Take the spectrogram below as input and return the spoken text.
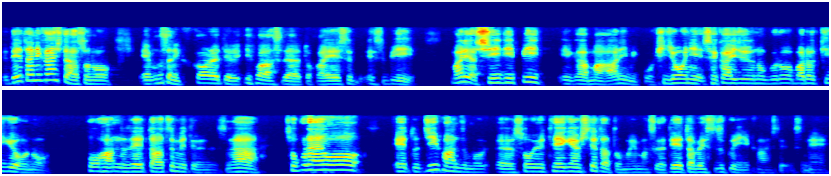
データに関しては、その、えまさに関われている IFAS であるとか ASB、あるいは CDP が、まあ、ある意味こう、非常に世界中のグローバル企業の後半のデータを集めてるんですが、そこら辺を、えっ、ー、と、GFANS も、えー、そういう提言をしてたと思いますが、データベース作りに関してですね。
